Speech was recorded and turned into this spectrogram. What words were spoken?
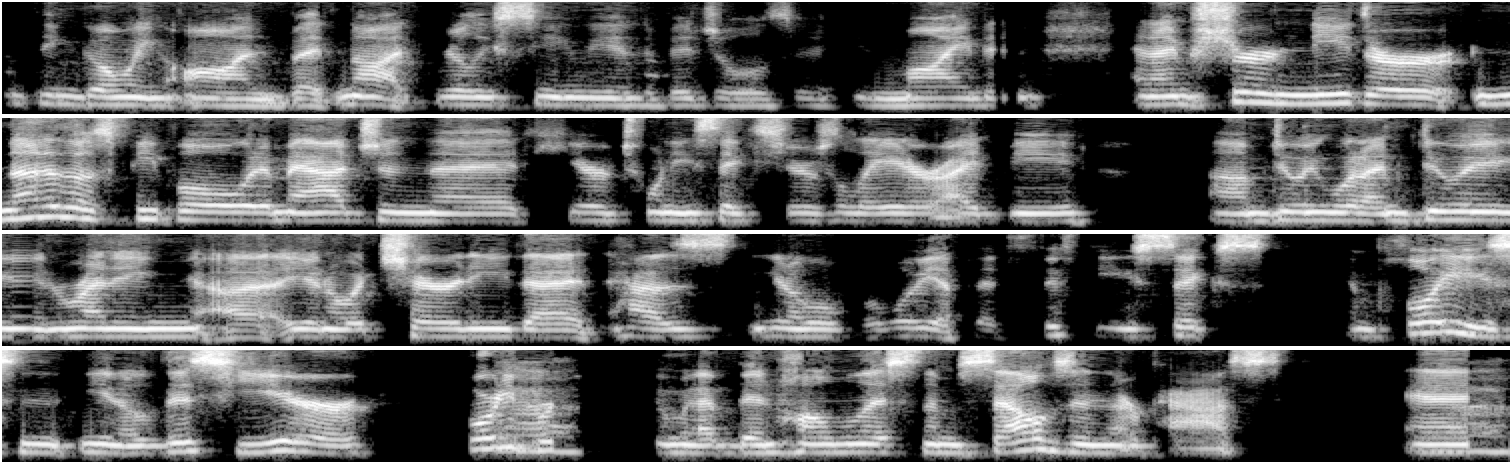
Something going on but not really seeing the individuals in, in mind. And, and i'm sure neither none of those people would imagine that here 26 years later i'd be um, doing what i'm doing and running uh, you know a charity that has you know we'll be up at 56 employees, you know, this year, 40% yeah. of them have been homeless themselves in their past. And yeah.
